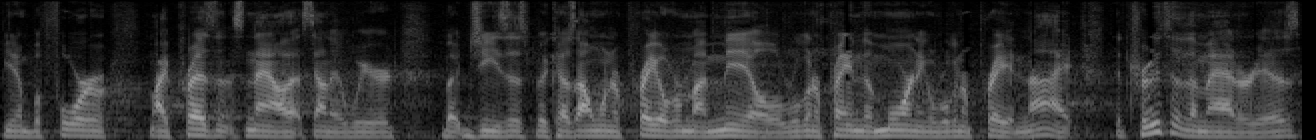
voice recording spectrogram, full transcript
you know, before my presence now. That sounded weird, but Jesus, because I want to pray over my meal. We're going to pray in the morning, or we're going to pray at night. The truth of the matter is,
